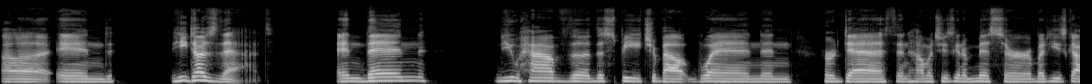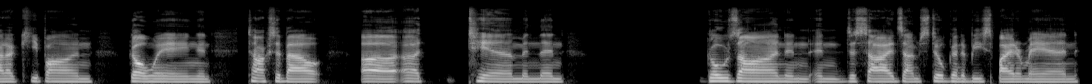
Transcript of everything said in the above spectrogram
Uh, and he does that. And then you have the the speech about Gwen and her death and how much he's gonna miss her, but he's got to keep on going and talks about uh, uh Tim and then goes on and and decides I'm still gonna be Spider Man,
